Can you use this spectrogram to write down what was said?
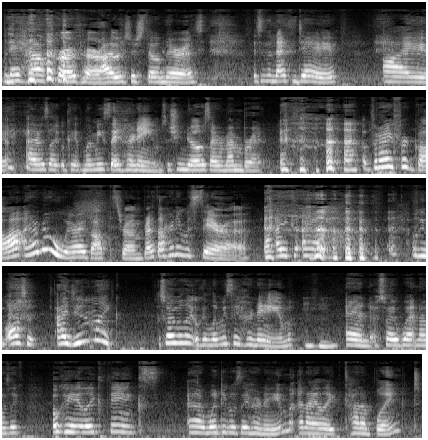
Like I half heard her. I was just so embarrassed. And so the next day, I I was like, okay, let me say her name so she knows I remember it. But I forgot. I don't know where I got this from, but I thought her name was Sarah. I, I okay, but also I didn't like. So I was like, okay, let me say her name. Mhm. And so I went and I was like, okay, like thanks. And I went to go say her name, and I like kind of blinked.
